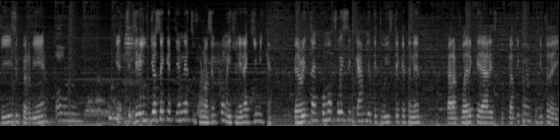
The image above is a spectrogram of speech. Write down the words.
Sí, súper bien. Eh, sí, sí, yo sé que tienes tu formación como ingeniera química, pero ahorita, ¿cómo fue ese cambio que tuviste que tener para poder crear esto? Platícame un poquito de ahí.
